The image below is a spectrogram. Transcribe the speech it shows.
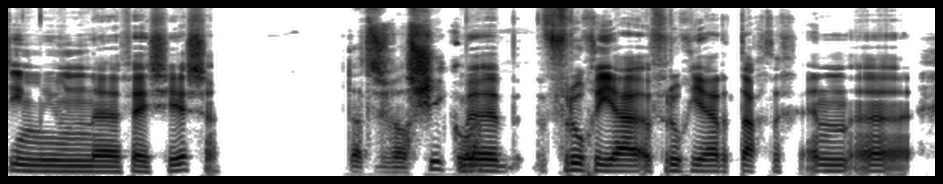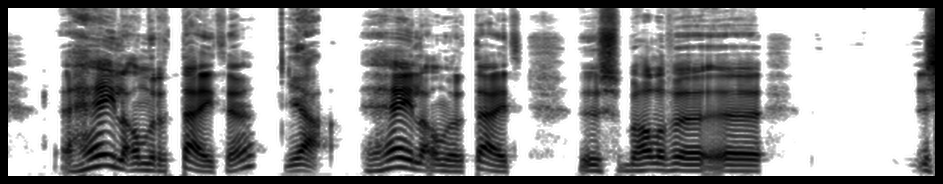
10 miljoen eh, VCS'en. Dat is wel chic hoor. Vroege, ja, vroege jaren 80. En eh, een hele andere tijd, hè? Ja, Een hele andere tijd. Dus behalve eh,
